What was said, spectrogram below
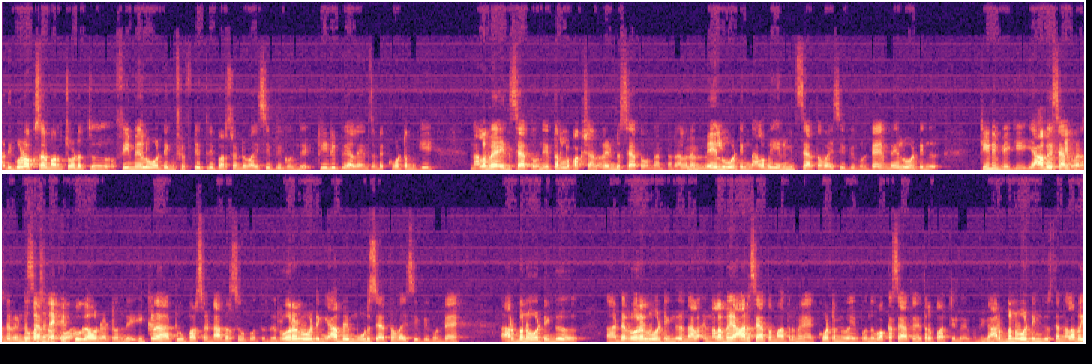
అది కూడా ఒకసారి మనం చూడొచ్చు. Female voting fifty three percent వైసీపీకి ఉంది. టీడీపీ అలయన్స్ అంటే కూటమికి నలభై ఐదు శాతం ఉంది. ఇతరుల పక్షాన రెండు శాతం ఉంది అంటారు. అలానే. మేల్ ఓటింగ్ నలభై ఎనిమిది శాతం వైసీపీకి ఉంటే మేల్ ఓటింగ్ టీడీపీకి యాభై శాతం. అంటే రెండు 2% శాతం ఎక్కువ. ఎక్కువగా ఉన్నట్టు ఉంది ఇక్కడ టూ పర్సెంట్ అదర్స్కి పోతుంది. రూరల్ ఓటింగ్ యాభై మూడు శాతం వైసీపీకి ఉంటే అర్బన్ ఓటింగ్ అంటే రూరల్ ఓటింగ్ నల నలభై ఆరు శాతం మాత్రమే కూటమి వైపు ఉంది ఒక్క శాతం ఇతర పార్టీల వైపు ఉంది. ఇక. అర్బన్ ఓటింగ్ చూస్తే నలభై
